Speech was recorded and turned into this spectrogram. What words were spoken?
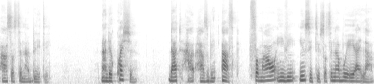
our sustainability. Now the question that ha has been asked from our institute, Sustainable AI Lab,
